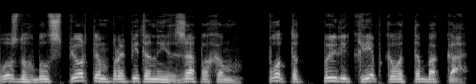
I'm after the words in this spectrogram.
Воздух был спертым, пропитанный запахом пота, пыли, крепкого табака.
